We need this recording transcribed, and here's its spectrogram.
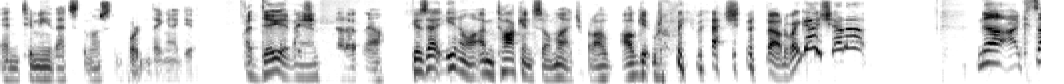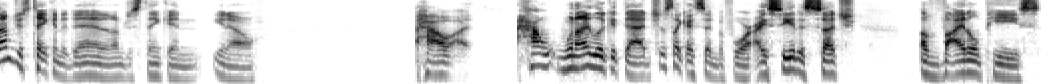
And to me, that's the most important thing I do. I dig it, man. shut up now because that you know I'm talking so much, but I'll I'll get really passionate about it. My guys, shut up. No, because I'm just taking it in, and I'm just thinking, you know, how how when I look at that, just like I said before, I see it as such a vital piece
